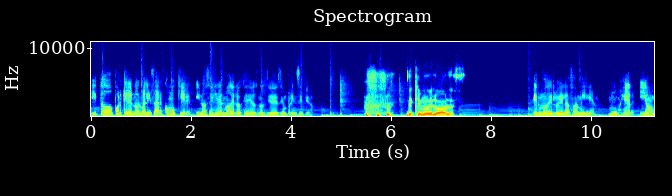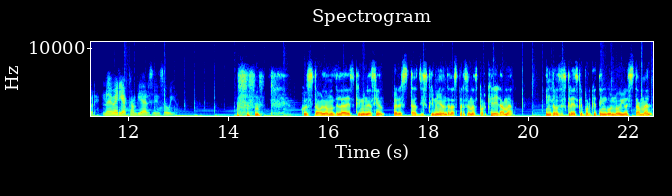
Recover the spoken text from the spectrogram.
Y todo por querer normalizar como quieren y no seguir el modelo que Dios nos dio desde un principio. ¿De qué modelo hablas? El modelo de la familia, mujer y hombre. No debería cambiarse, es obvio. Justo hablamos de la discriminación, pero estás discriminando a las personas por querer amar. Entonces, ¿crees que porque tengo un novio está mal?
